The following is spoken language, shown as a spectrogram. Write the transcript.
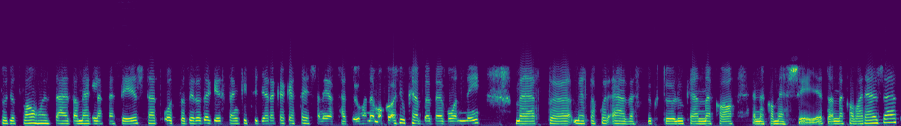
hogy ott van hozzá ez a meglepetés, tehát ott azért az egészen kicsi gyerekeket teljesen érthető, ha nem akarjuk ebbe bevonni, mert, mert akkor elvesztük tőlük ennek a, ennek a meséjét, ennek a varázsát.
